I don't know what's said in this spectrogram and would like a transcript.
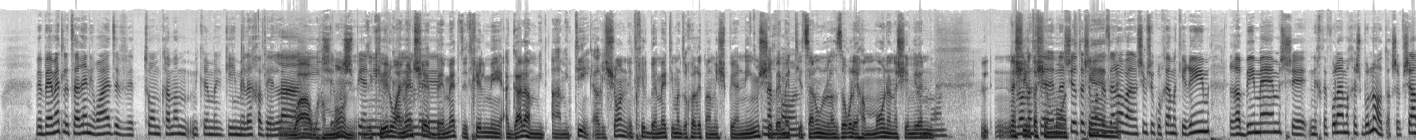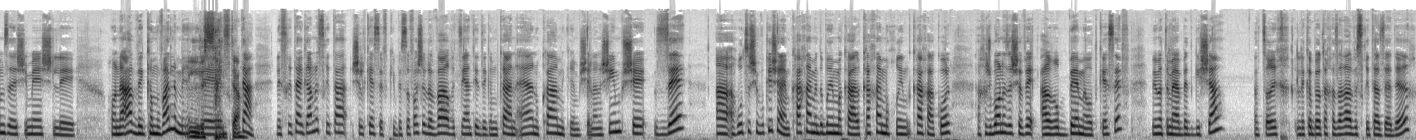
ובאמת, לצערי, אני רואה את זה, ותום, כמה מקרים מגיעים אליך ואליי, וואו, של המון. משפיענים זה כאילו, האמת כאלה. שבאמת זה התחיל מהגל האמ- האמיתי. הראשון התחיל באמת, אם את זוכרת, מהמשפיענים, שבאמת נכון. יצאנו לעזור להמון אנשים. המון. נשאיר לא את השמות. נשאיר את השמות כן. אצלנו, אבל אנשים שכולכם מכירים, רבים מהם שנחטפו להם החשבונות. עכשיו, שם זה שימש להונאה, וכמובן למ- לסחיטה. לסחיטה. לסחיטה, גם לסחיטה של כסף, כי בסופו של דבר, וציינתי את זה גם כאן, היה לנו כמה מקרים של אנשים שזה... הערוץ השיווקי שלהם, ככה הם מדברים עם הקהל, ככה הם מוכרים, ככה הכל. החשבון הזה שווה הרבה מאוד כסף, ואם אתה מאבד גישה, אז צריך לקבל אותה חזרה, וסחיטה זה הדרך.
